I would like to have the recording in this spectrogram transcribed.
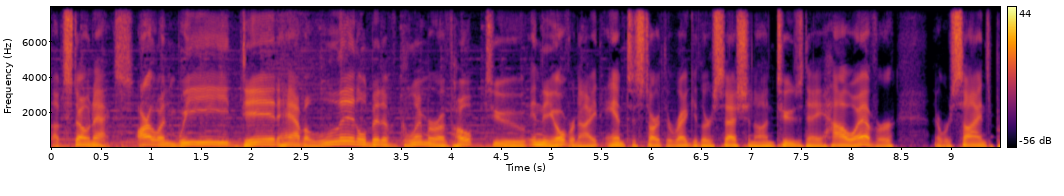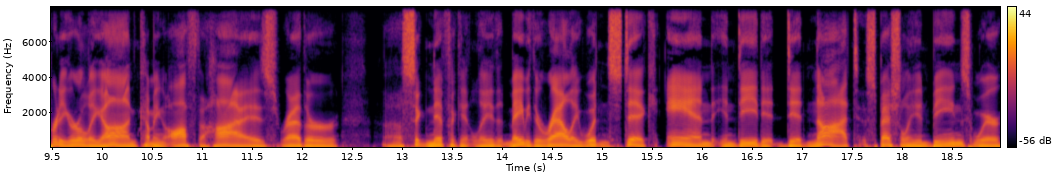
of StoneX. Arlan, we did have a little bit of glimmer of hope to in the overnight and to start the regular session on Tuesday. However, there were signs pretty early on coming off the highs rather uh, significantly that maybe the rally wouldn't stick, and indeed it did not, especially in beans where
